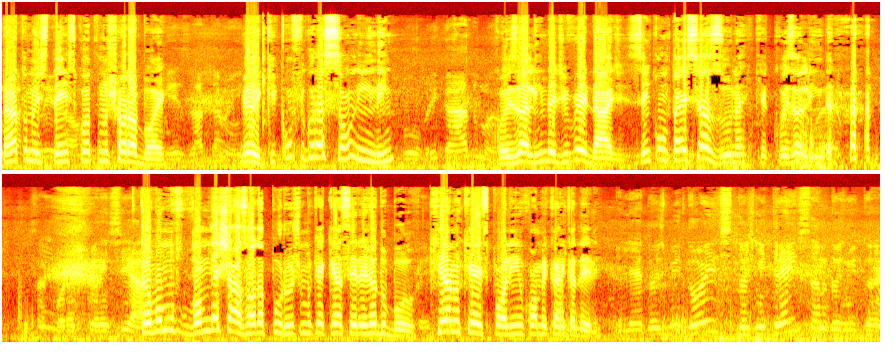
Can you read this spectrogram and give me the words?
Tanto no. Stance quanto no Choraboy. Exatamente. Meu, e que configuração linda, hein? Pô, obrigado, mano. Coisa linda de verdade. Sem contar esse azul, né? Que é coisa linda. Essa cor é diferenciada. então vamos, vamos deixar as rodas por último, que aqui é a cereja do bolo. Que ano que é esse Polinho? Qual a mecânica dele? Ele é 2002, 2003, ano 2002, é,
